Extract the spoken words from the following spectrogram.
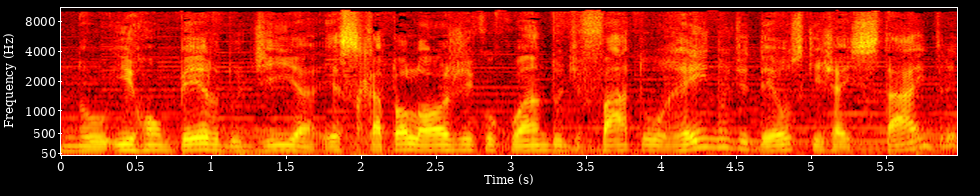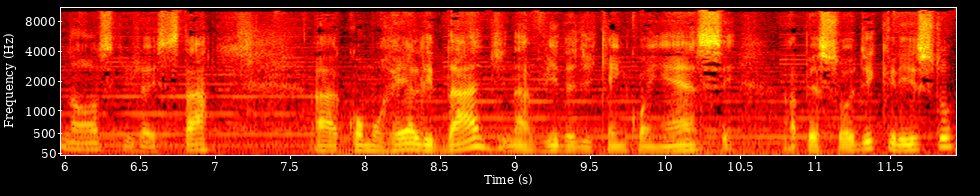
no irromper do dia escatológico, quando de fato o reino de Deus, que já está entre nós, que já está ah, como realidade na vida de quem conhece a pessoa de Cristo,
